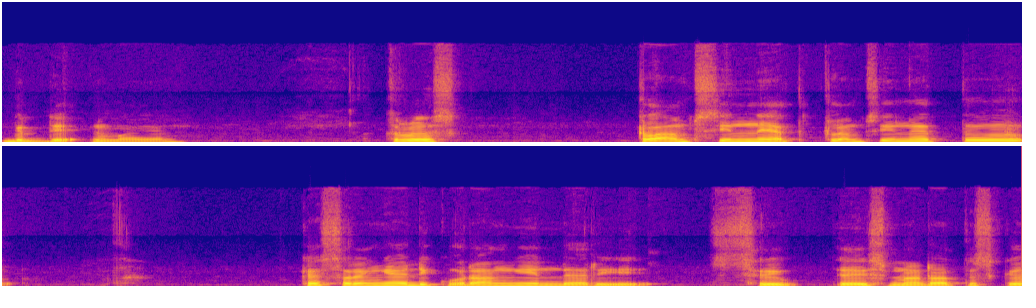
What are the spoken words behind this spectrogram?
Gede lumayan. Terus clumsy net. Clumsy net tuh keseringnya dikurangin dari dari 900 ke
